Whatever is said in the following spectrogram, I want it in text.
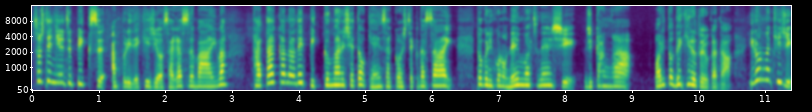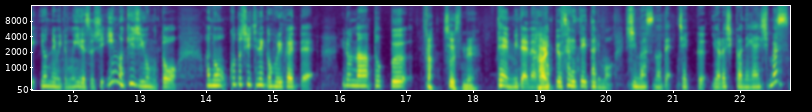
そしてニュースピックスアプリで記事を探す場合はカタカナでピックマルシェと検索をしてください。特にこの年末年始時間が割とできるという方いろんな記事読んでみてもいいですし今記事読むとあの今年1年間振り返っていろんなトップあそうですね。10みたいなのはい。発表されていたりもしますので、チェックよろしくお願いします。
